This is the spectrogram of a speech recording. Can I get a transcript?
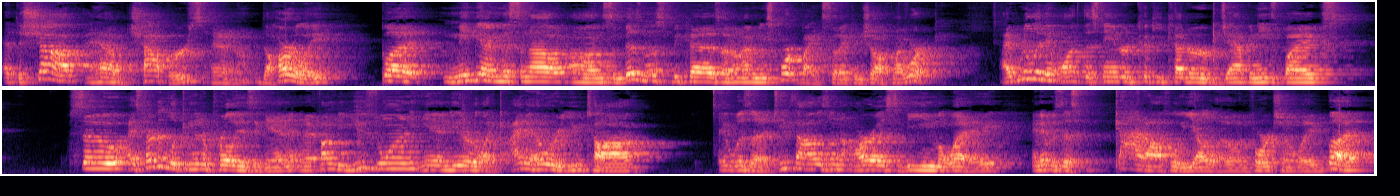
at the shop, I have choppers and the Harley, but maybe I'm missing out on some business because I don't have any sport bikes that I can show off my work. I really didn't want the standard cookie cutter Japanese bikes. So I started looking at Aprilias again and I found a used one in either like Idaho or Utah. It was a 2000 RSV Mille and it was this god awful yellow, unfortunately, but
